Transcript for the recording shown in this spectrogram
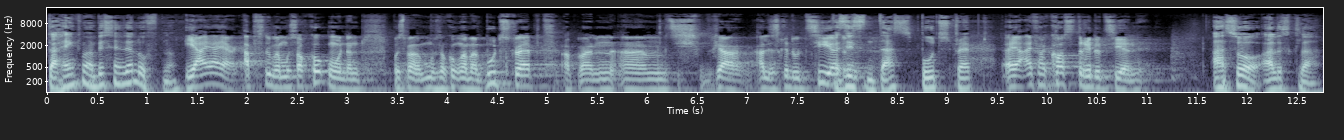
da hängt man ein bisschen in der Luft, ne? Ja, ja, ja, absolut. Man muss auch gucken und dann muss man, muss man gucken, ob man bootstrapped, ob man ähm, sich ja alles reduziert. Was ist denn das, bootstrapped? Äh, ja, einfach Kosten reduzieren. Ach so, alles klar.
